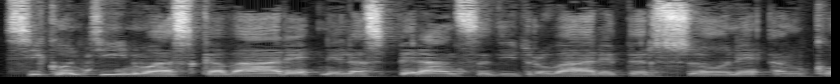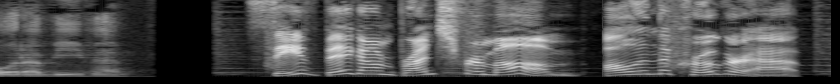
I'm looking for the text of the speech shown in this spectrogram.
Si continua a scavare nella speranza di trovare persone ancora vive. Save big on brunch for mom, all in the Kroger app.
